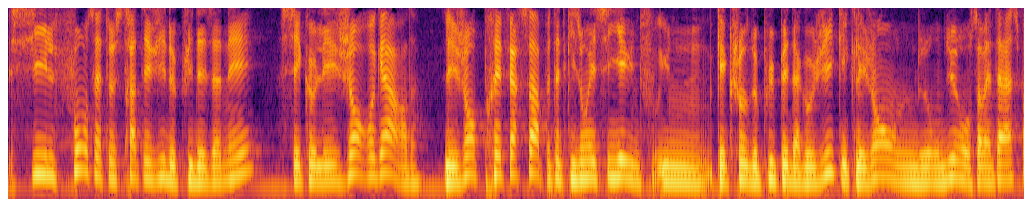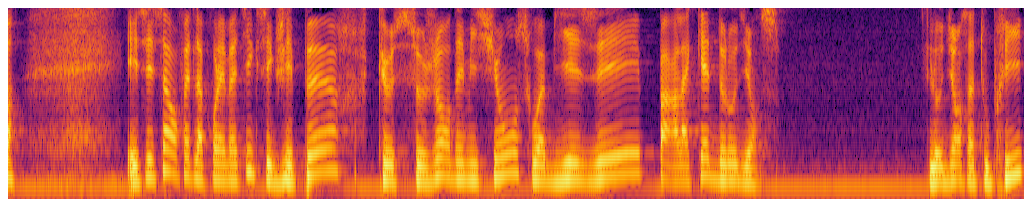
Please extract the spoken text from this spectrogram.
s'ils font cette stratégie depuis des années, c'est que les gens regardent. Les gens préfèrent ça. Peut-être qu'ils ont essayé une, quelque chose de plus pédagogique et que les gens ont dit non, ça m'intéresse pas. Et c'est ça en fait la problématique, c'est que j'ai peur que ce genre d'émission soit biaisé par la quête de l'audience. L'audience à tout prix,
